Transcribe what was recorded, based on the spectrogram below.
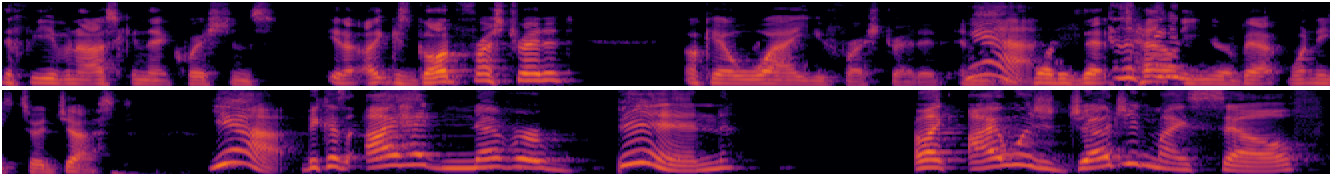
If you're even asking that questions, you know, like is God frustrated? Okay, well, why are you frustrated? And Yeah. what does that 'Cause the thing tell is- you about what needs to adjust? Yeah, because I had never been like I was judging myself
